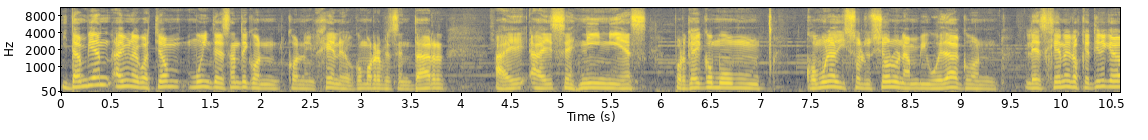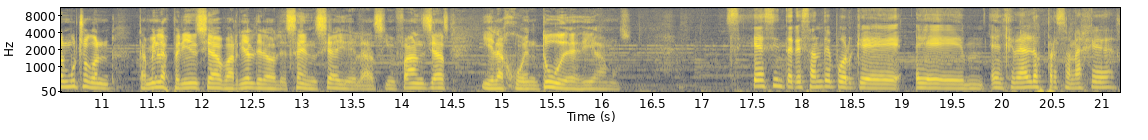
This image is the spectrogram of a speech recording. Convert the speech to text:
Y también hay una cuestión muy interesante con, con el género, cómo representar a, e- a esas niñes, porque hay como un- como una disolución, una ambigüedad con los géneros que tiene que ver mucho con también la experiencia barrial de la adolescencia y de las infancias y de las juventudes, digamos. Sí, es interesante porque eh, en general los personajes.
